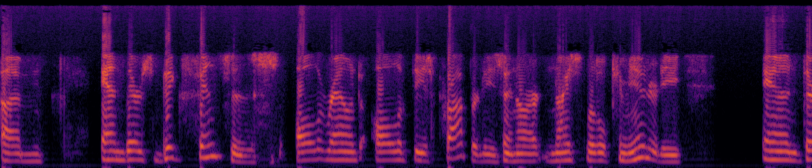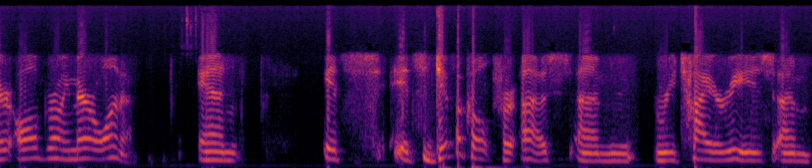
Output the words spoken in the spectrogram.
Um, and there's big fences all around all of these properties in our nice little community, and they're all growing marijuana. and it's it's difficult for us um, retirees um,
